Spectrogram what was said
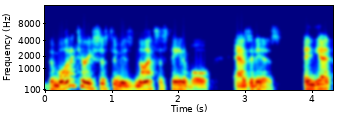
the monetary system is not sustainable as it is. And yet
